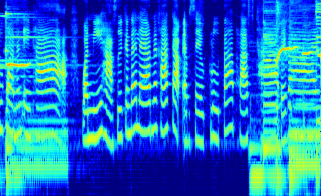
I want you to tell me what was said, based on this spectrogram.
ทุกๆวันนั่นเอง วันนี้หาซื้อกันได้แล้วนะคะ กับแอปเซลกลูตาพลัสค่ะ บ๊ายบาย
